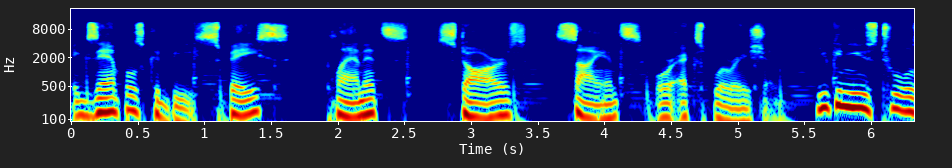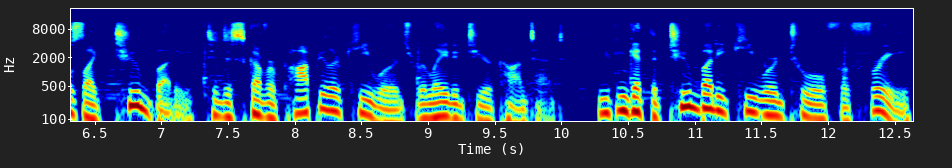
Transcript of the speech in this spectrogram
Examples could be space, planets, stars, science, or exploration. You can use tools like TubeBuddy to discover popular keywords related to your content. You can get the TubeBuddy keyword tool for free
